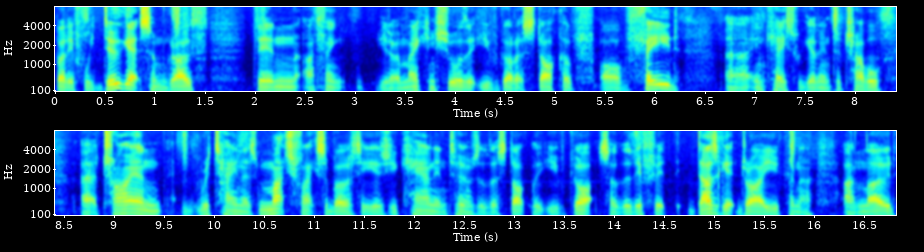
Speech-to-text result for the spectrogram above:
but if we do get some growth, then I think, you know, making sure that you've got a stock of, of feed uh, in case we get into trouble. Uh, try and retain as much flexibility as you can in terms of the stock that you've got so that if it does get dry, you can uh, unload.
